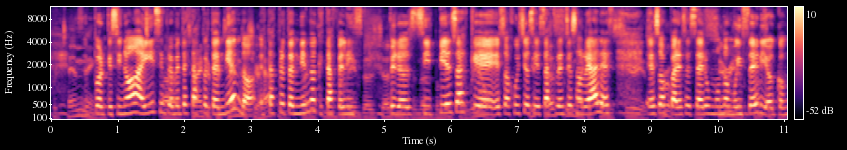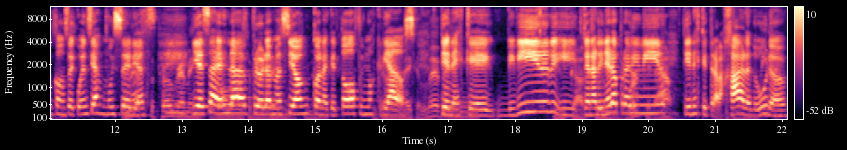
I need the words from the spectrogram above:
pretending. Porque si no, ahí simplemente uh, estás pretendiendo, estás pretendiendo que estás feliz. Pero si piensas que esos juicios y esas creencias son reales, eso parece ser un mundo muy serio, con consecuencias muy serias. Y esa es la programación con la que todos fuimos criados. Tienes que vivir y ganar dinero para vivir, tienes que trabajar duro.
